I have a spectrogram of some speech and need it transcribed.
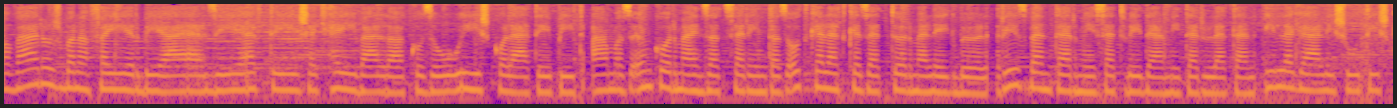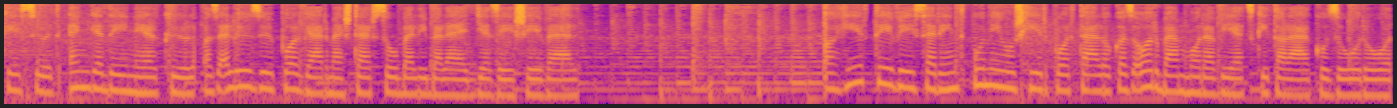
A városban a Fehér BAL ZRT és egy helyi vállalkozó új iskolát épít, ám az önkormányzat szerint az ott keletkezett törmelékből, részben természetvédelmi területen, illegális út is készült, engedély nélkül, az előző polgármester szóbeli beleegyezésével. Hír TV szerint uniós hírportálok az Orbán Morawiecki találkozóról.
